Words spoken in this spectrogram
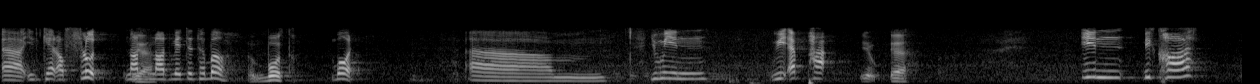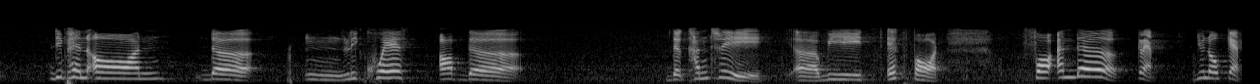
uh, in case of fruit, not Yeah. not vegetable, uh, both. both. Um, you mean we apply Yeah. in because depend on the mm, request of the the country uh, we export for under GAP you know GAP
